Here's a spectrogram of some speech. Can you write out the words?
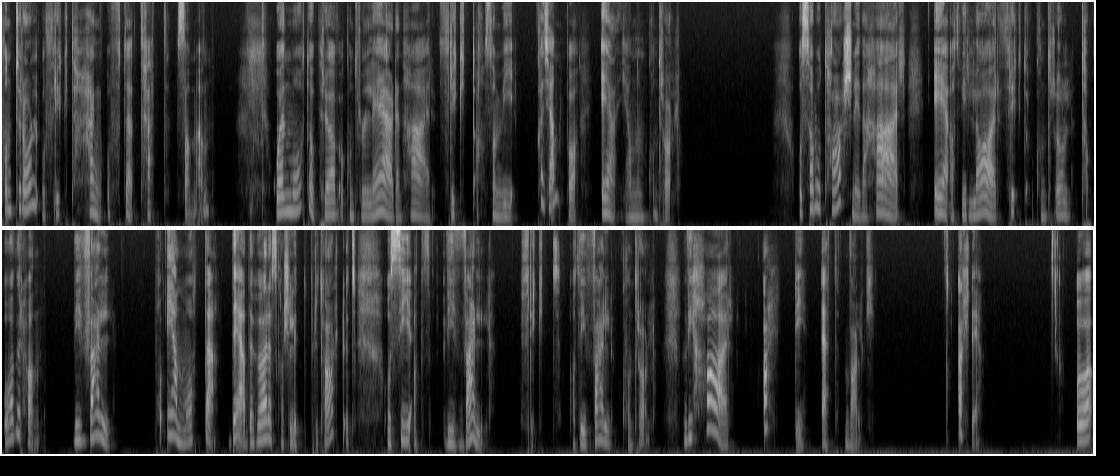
Kontroll og frykt henger ofte tett sammen. Og en måte å prøve å kontrollere denne frykta som vi kan kjenne på, er gjennomkontroll. Og sabotasjen i det her er at vi lar frykt og kontroll ta overhånd. Vi velger på en måte det. Det høres kanskje litt brutalt ut å si at vi velger frykt, at vi velger kontroll. Men vi har alltid et valg. Alltid. Og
